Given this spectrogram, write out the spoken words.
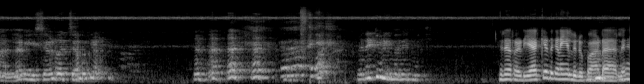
നല്ല വീശകൾ വെച്ചാൽ ഇവരെ റെഡിയാക്കി എടുക്കണമെങ്കിൽ ഒരു പാടാല്ലേ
